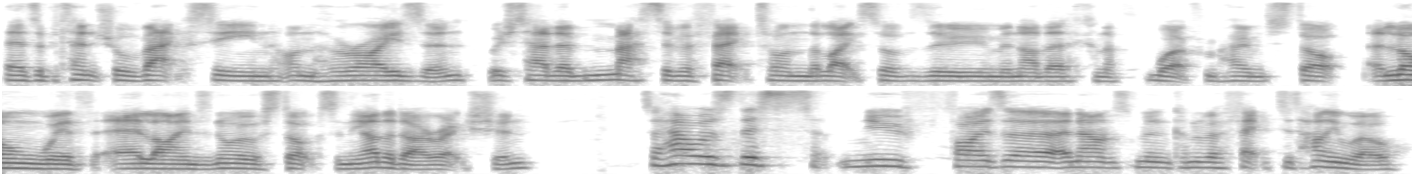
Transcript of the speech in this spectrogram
there's a potential vaccine on the horizon, which had a massive effect on the likes of Zoom and other kind of work from home stock, along with airlines and oil stocks in the other direction. So, how has this new Pfizer announcement kind of affected Honeywell?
